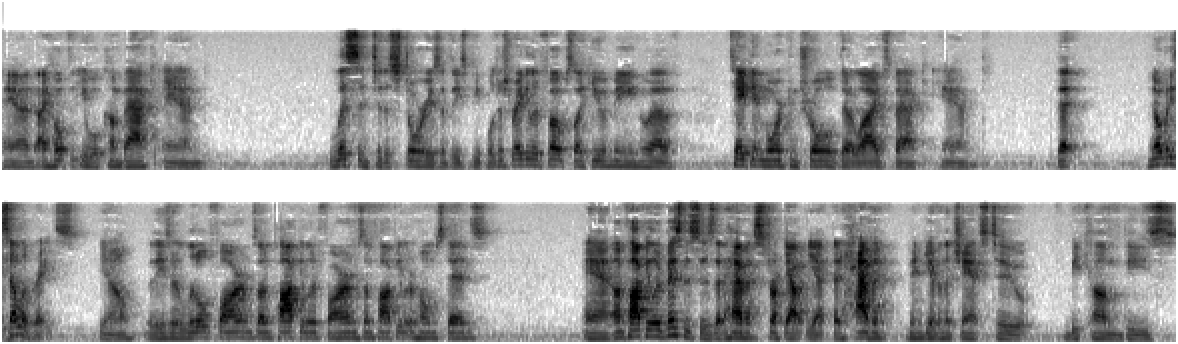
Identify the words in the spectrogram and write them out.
and I hope that you will come back and listen to the stories of these people, just regular folks like you and me who have taken more control of their lives back and that nobody celebrates. You know, these are little farms, unpopular farms, unpopular homesteads, and unpopular businesses that haven't struck out yet, that haven't been given the chance to become these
